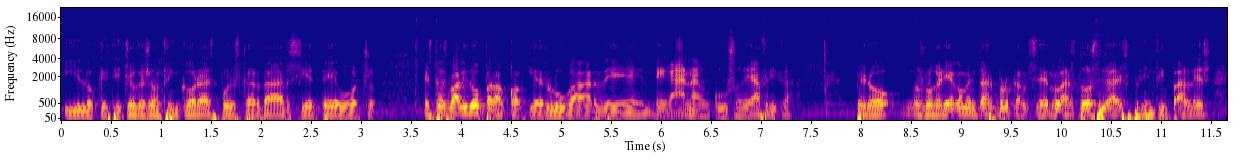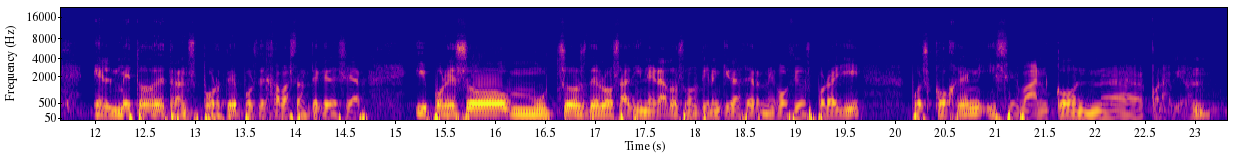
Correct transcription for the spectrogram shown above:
y lo que te he dicho que son 5 horas, puedes tardar 7 u 8. Esto es válido para cualquier lugar de, de Ghana, incluso de África. Pero os lo quería comentar porque al ser las dos ciudades principales, el método de transporte pues deja bastante que desear. Y por eso muchos de los adinerados cuando tienen que ir a hacer negocios por allí, pues cogen y se van con, eh, con avión.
